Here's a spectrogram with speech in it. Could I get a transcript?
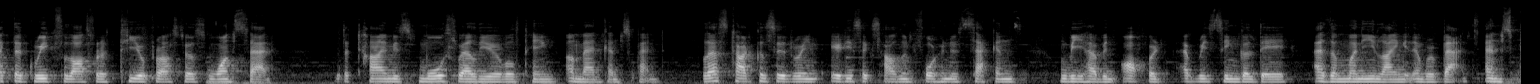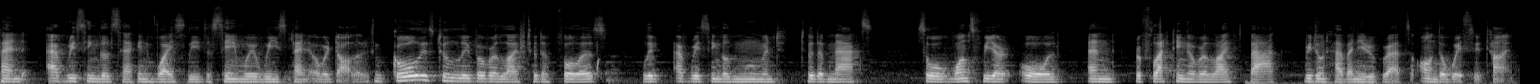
Like the Greek philosopher Theophrastus once said, the time is most valuable thing a man can spend. Let's start considering 86,400 seconds we have been offered every single day as the money lying in our banks and spend every single second wisely the same way we spend our dollars. The goal is to live our life to the fullest, live every single moment to the max. So once we are old and reflecting our life back, we don't have any regrets on the wasted time.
